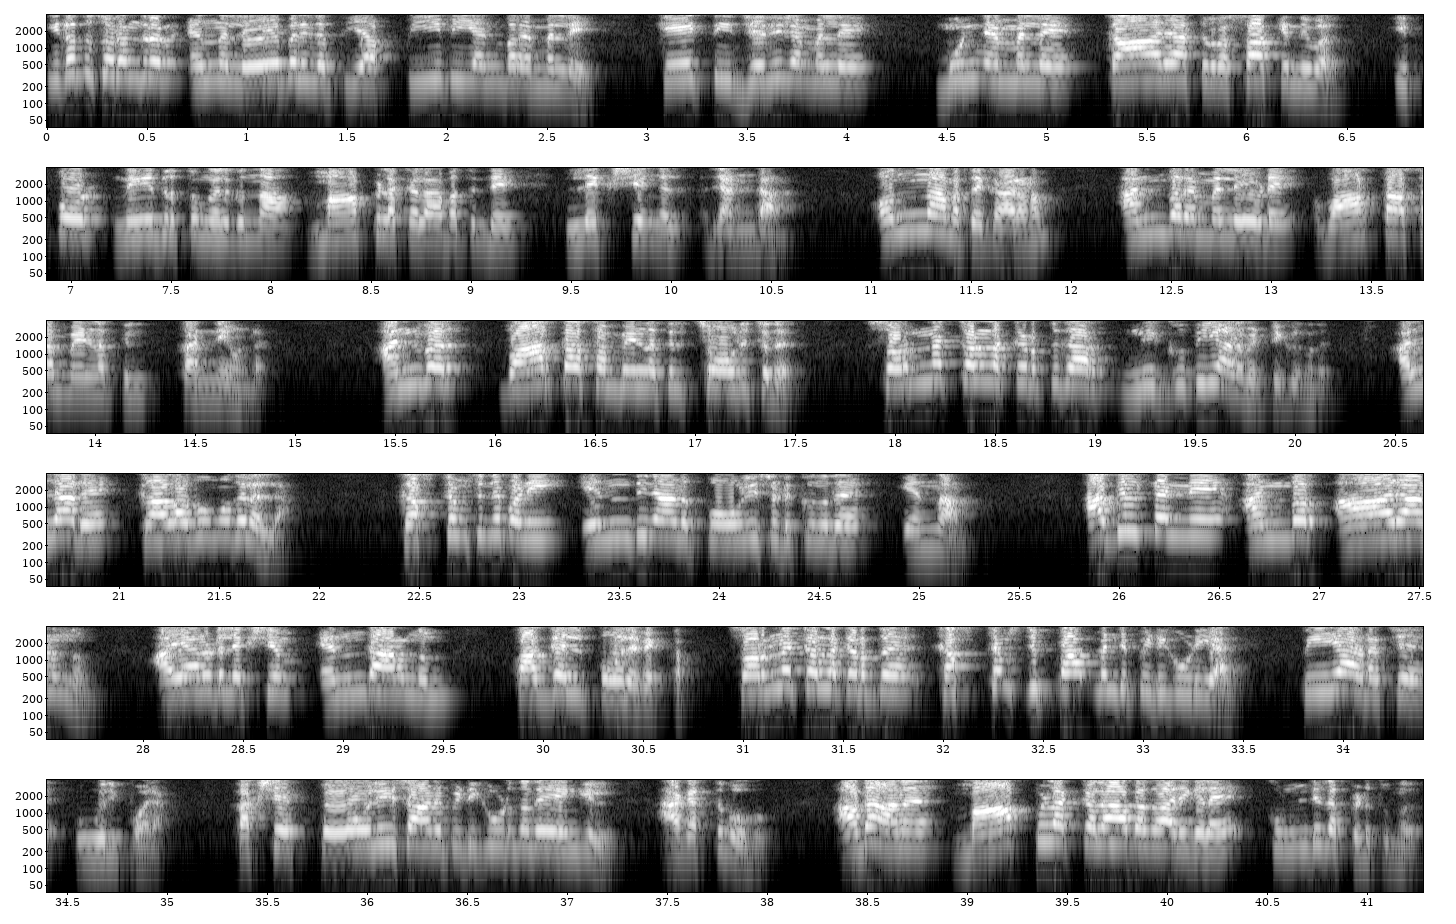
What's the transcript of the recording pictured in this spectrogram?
ഇടതു സുരേന്ദ്രൻ എന്ന ലേബലിലെത്തിയ P V Anvar M L A K T Jaleel M L A മുൻ M L A Karat Razak എന്നിവർ ഇപ്പോൾ നേതൃത്വം നൽകുന്ന മാപ്പിള കലാപത്തിന്റെ ലക്ഷ്യങ്ങൾ രണ്ടാണ്. ഒന്നാമത്തെ കാരണം അൻവർ എം എൽ എയുടെ വാർത്താ സമ്മേളനത്തിൽ തന്നെയുണ്ട്. അൻവർ വാർത്താ സമ്മേളനത്തിൽ ചോദിച്ചത് സ്വർണക്കള്ളക്കടത്തുകാർ നികുതിയാണ് വെട്ടിക്കുന്നത്. അല്ലാതെ കളവ് മുതലല്ല. കസ്റ്റംസിന്റെ പണി എന്തിനാണ് പോലീസ് എടുക്കുന്നത് എന്നാണ്. അതിൽ തന്നെ അൻവർ ആരാണെന്നും അയാളുടെ ലക്ഷ്യം എന്താണെന്നും പകൽ പോലെ വ്യക്തം. സ്വർണക്കള്ളക്കടത്ത് കസ്റ്റംസ് ഡിപ്പാർട്ട്മെന്റ് പിടികൂടിയാൽ പിഴ അടച്ച് ഊരിപ്പോരാം. പക്ഷേ പോലീസാണ് പിടികൂടുന്നത് എങ്കിൽ അകത്തു പോകും. അതാണ് മാപ്പിള കലാപകാരികളെ കുണ്ഠിതപ്പെടുത്തുന്നത്.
